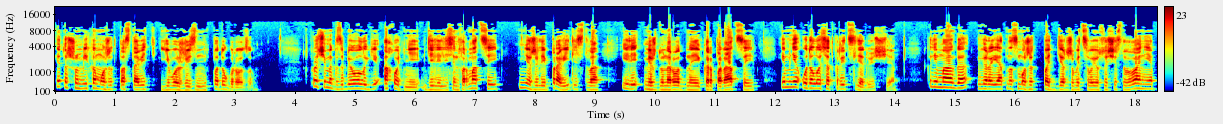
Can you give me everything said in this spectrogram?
эта шумиха может поставить его жизнь под угрозу. Впрочем, экзобиологи охотнее делились информацией, нежели правительства или международные корпорации, и мне удалось открыть следующее. Климага, вероятно, сможет поддерживать свое существование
